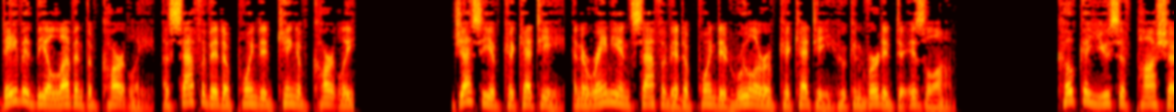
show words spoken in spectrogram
David XI of Kartli, a Safavid appointed king of Kartli Jesse of Kakheti, an Iranian Safavid appointed ruler of Kakheti who converted to Islam. Koca Yusuf Pasha,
